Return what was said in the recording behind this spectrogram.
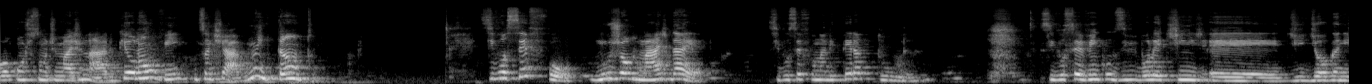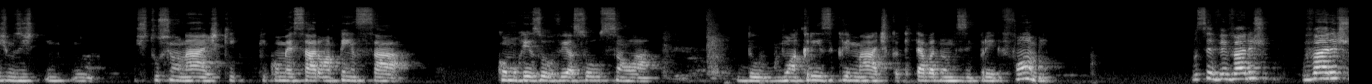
uma construção de imaginário que eu não vi em Santiago. No entanto, se você for nos jornais da época, se você for na literatura, se você vê, inclusive, boletins é, de, de, organismos institucionais que, que começaram a pensar como resolver a solução lá do, de uma crise climática que estava dando desemprego e fome, você vê várias, várias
